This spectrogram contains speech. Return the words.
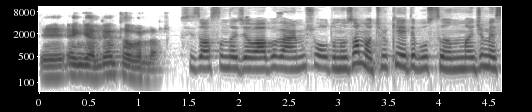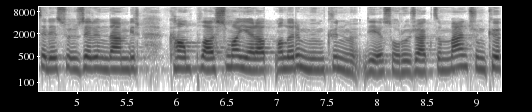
e, engelleyen tavırlar. Siz aslında cevabı vermiş oldunuz ama Türkiye'de bu sığınmacı meselesi üzerinden bir kamplaşma yaratmaları mümkün mü diye soracaktım ben. Çünkü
